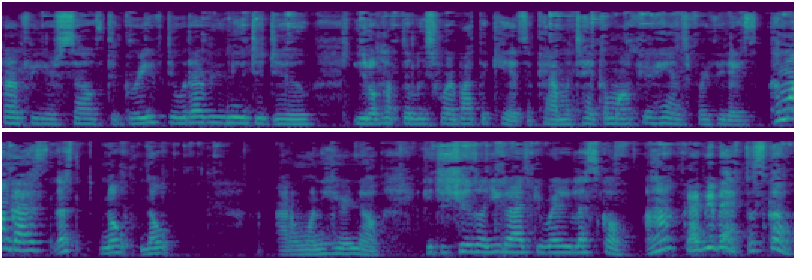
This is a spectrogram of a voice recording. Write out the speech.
time for yourself to grieve, do whatever you need to do. You don't have to at least worry about the kids. Okay, I'm going to take them off your hands for a few days. Come on, guys. Let's. Nope, nope. I don't want to hear no. Get your shoes on. You guys get ready. Let's go. Uh huh. Grab your bag. Let's go.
